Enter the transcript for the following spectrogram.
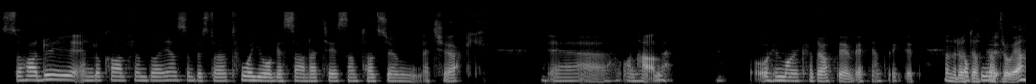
så har du ju en lokal från början som består av två yogasalar, tre samtalsrum, ett kök mm. eh, och en hall. Och hur många kvadrat det är vet jag inte riktigt. 188 nu, tror jag.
